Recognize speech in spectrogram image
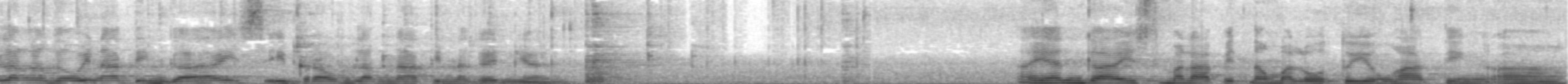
Lang ang gawin natin guys. I-brown lang natin na ganyan. Ayan guys, malapit nang maluto yung ating uh,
